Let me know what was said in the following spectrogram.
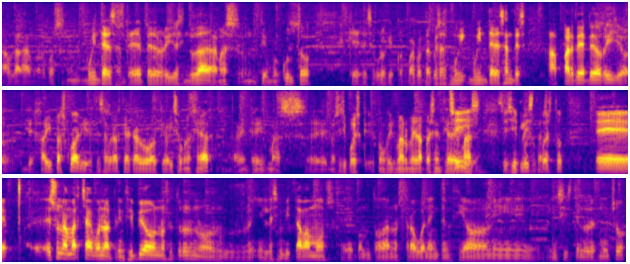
hablará. Bueno, pues muy interesante, ¿eh? Pedro Rillo, sin duda, además un tío muy culto que seguro que va a contar cosas muy, muy interesantes. Aparte de Pedro Rillo, de Javi Pascual y de César García Calvo al que vais a homenajear, también tenéis más, eh, no sé si puedes confirmarme la presencia de más sí, sí, por ciclistas. supuesto. Eh, es una marcha, bueno, al principio nosotros nos, les invitábamos eh, con toda nuestra buena intención y insistiéndoles mucho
